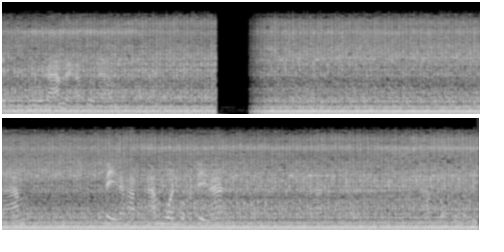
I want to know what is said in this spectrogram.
จะดูดูน้ำหน่อยครับดูน้ำน้ำปกตินะครับ น้ำวนปกตินะน้ำวนปกติ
